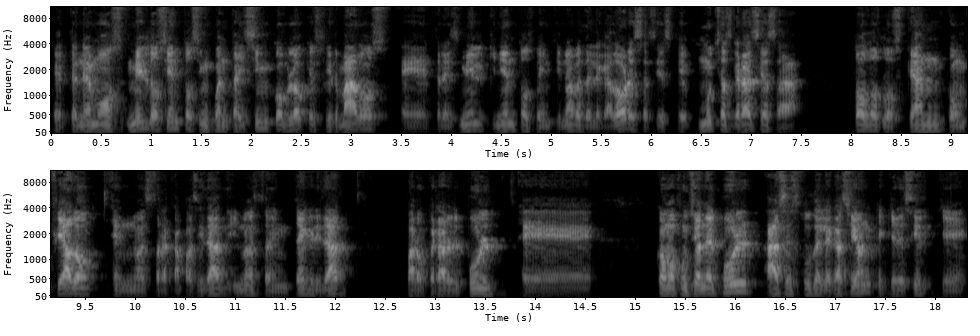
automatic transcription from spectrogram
Eh, tenemos 1.255 bloques firmados, 3.529 eh, delegadores, así es que muchas gracias a todos los que han confiado en nuestra capacidad y nuestra integridad para operar el pool. Eh, ¿Cómo funciona el pool? Haces tu delegación, que quiere decir que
